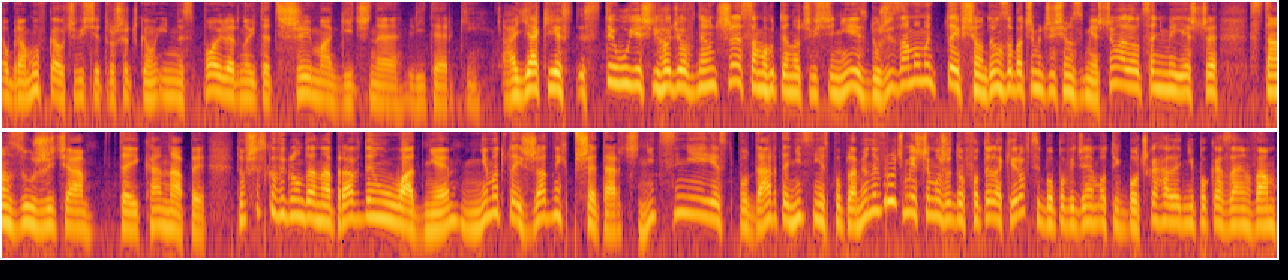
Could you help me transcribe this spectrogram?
obramówka, oczywiście troszeczkę inny spoiler, no i te trzy magiczne literki. A jak jest z tyłu, jeśli chodzi o wnętrze? Samochód ten oczywiście nie jest duży. Za moment tutaj wsiądę, zobaczymy czy się zmieszczę, ale ocenimy jeszcze stan zużycia tej kanapy. To wszystko wygląda naprawdę ładnie. Nie ma tutaj żadnych przetarć, nic nie jest podarte, nic nie jest poplamione. Wróćmy jeszcze może do fotela kierowcy, bo powiedziałem o tych boczkach, ale nie pokazałem Wam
